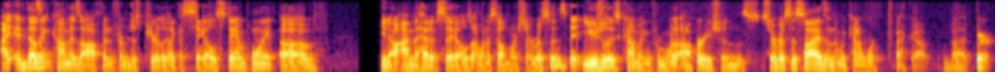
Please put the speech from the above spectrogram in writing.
I, it doesn't come as often from just purely like a sales standpoint of you know, I'm the head of sales. I want to sell more services. It usually is coming from more the operations services sides, and then we kind of work back up. But sure.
